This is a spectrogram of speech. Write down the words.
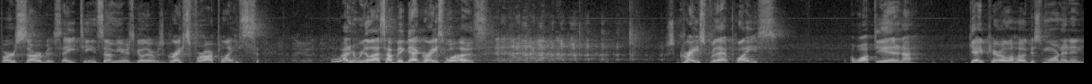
first service, 18 some years ago, there was grace for our place. Ooh, I didn't realize how big that grace was. Grace for that place. I walked in and I gave Carol a hug this morning, and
